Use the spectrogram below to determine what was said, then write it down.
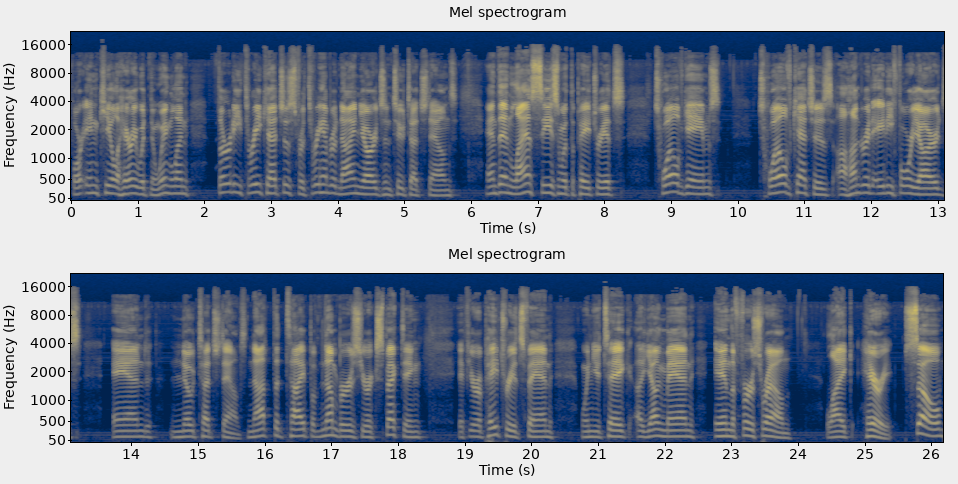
for N'Keal Harry with New England, 33 catches for 309 yards and two touchdowns. And then last season with the Patriots, 12 games, 12 catches, 184 yards, and no touchdowns. Not the type of numbers you're expecting if you're a Patriots fan when you take a young man in the first round like Harry. So,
